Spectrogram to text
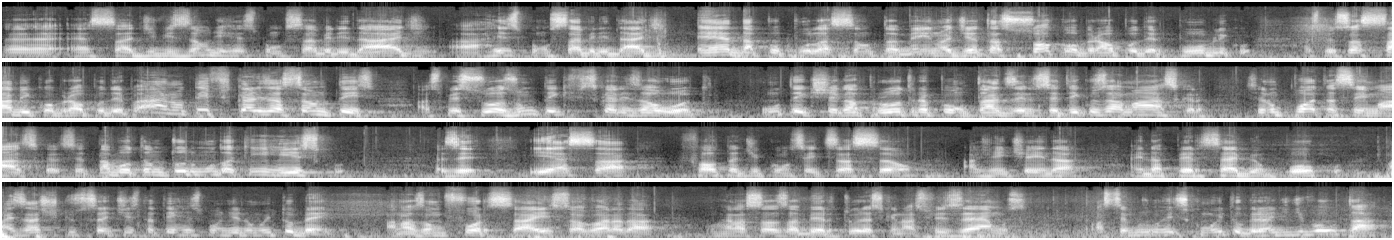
é, essa divisão de responsabilidade. A responsabilidade é da população também. Não adianta só cobrar o poder público. As pessoas sabem cobrar o poder público. Ah, não tem fiscalização, não tem isso. As pessoas, um tem que fiscalizar o outro. Um tem que chegar para o outro e apontar, dizendo: você tem que usar máscara. Você não pode estar sem máscara. Você está botando todo mundo aqui em risco. Quer dizer, e essa falta de conscientização a gente ainda, ainda percebe um pouco, mas acho que o Santista tem respondido muito bem. Mas nós vamos forçar isso agora da, com relação às aberturas que nós fizemos. Nós temos um risco muito grande de voltar,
